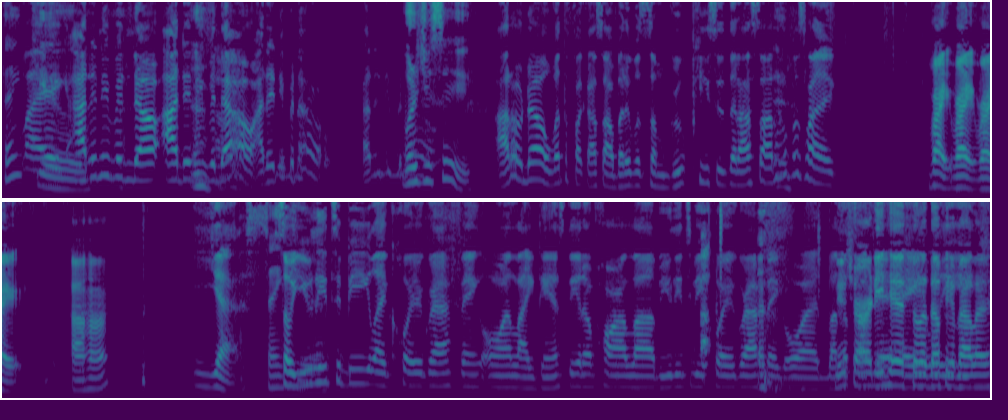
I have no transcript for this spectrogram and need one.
Thank Like you. I didn't even know. I didn't even know. I didn't even know. I didn't even. what did you see? I don't know what the fuck I saw, but it was some group pieces that I saw. And I was like, Right. Right. Right. Uh huh. yes. Thank so you. you. need to be like choreographing on like Dance Theater of Harlem. You need to be choreographing on. Didn't you already hit Philadelphia A-League. Ballet?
